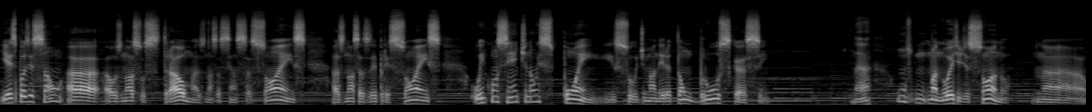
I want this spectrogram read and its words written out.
E a exposição a, aos nossos traumas, nossas sensações, as nossas depressões, o inconsciente não expõe isso de maneira tão brusca assim. Né? Um, uma noite de sono, na,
